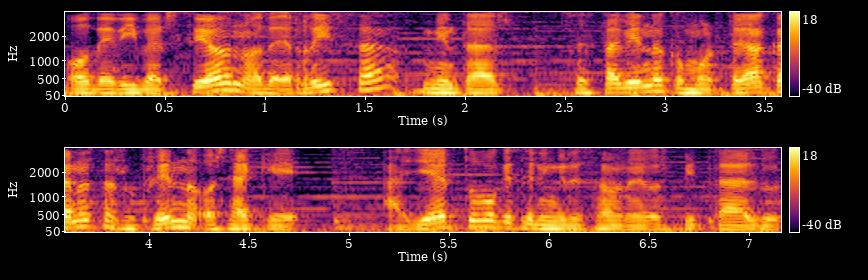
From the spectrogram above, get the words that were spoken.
o de diversión o de risa, mientras se está viendo como Ortega Cano está sufriendo. O sea que ayer tuvo que ser ingresado en el hospital.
